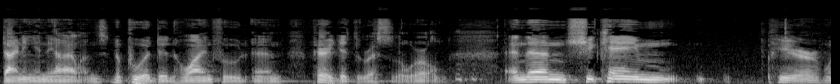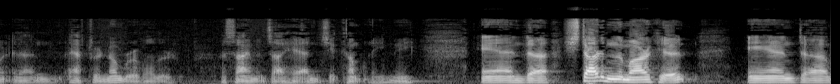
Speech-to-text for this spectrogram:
dining in the islands. Napua did Hawaiian food, and Perry did the rest of the world. And then she came here, when- after a number of other assignments I had, and she accompanied me. And uh, she started in the market, and uh,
